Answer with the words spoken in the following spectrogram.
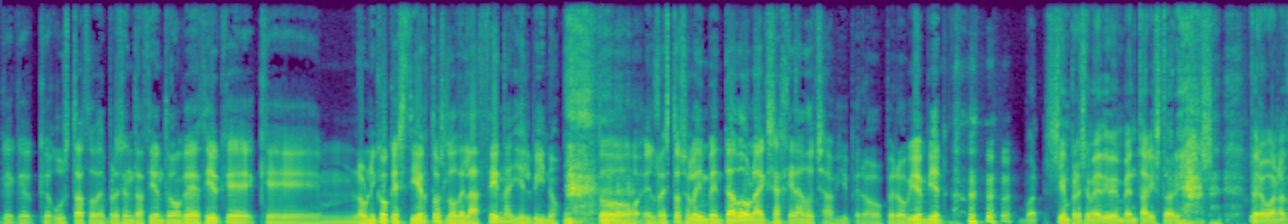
Qué, gustazo de presentación. Tengo que decir que, mm, lo único que es cierto es lo de la cena y el vino. Todo, el resto se lo ha inventado o lo ha exagerado Xavi, pero, pero bien, bien. Bueno, siempre se me dio inventar historias, pero bueno,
